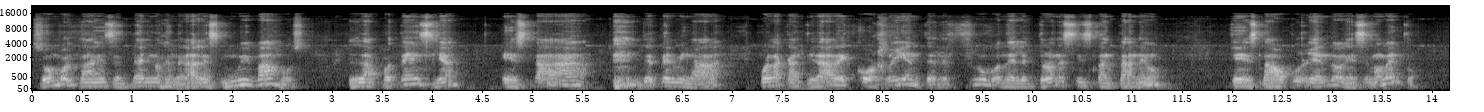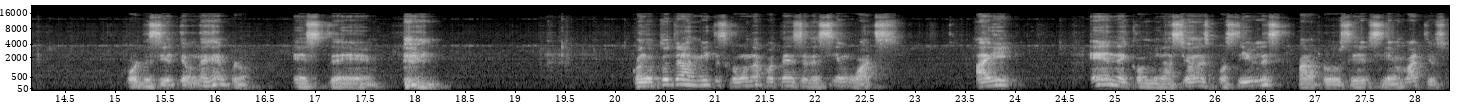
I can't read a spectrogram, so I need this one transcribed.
son voltajes en términos generales muy bajos. La potencia está determinada por la cantidad de corriente, de flujo de electrones instantáneo que está ocurriendo en ese momento. Por decirte un ejemplo, este, Cuando tú transmites con una potencia de 100 watts, hay N combinaciones posibles para producir 100 vatios.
